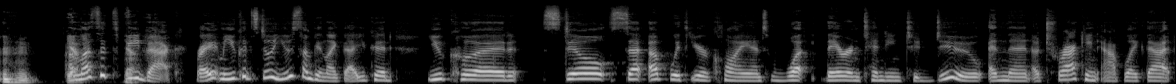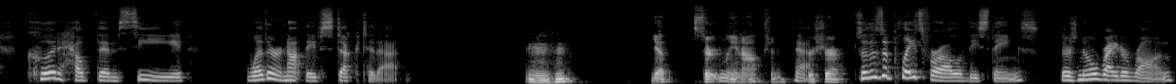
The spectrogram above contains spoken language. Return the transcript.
hmm Yeah. unless it's Yeah. feedback right i mean you could still use something like that you could you could still set up with your clients what they're intending to do and then a tracking app like that could help them see whether or not they've stuck to that hmm Yep. Certainly an option Yeah. for sure. So there's a place for all of these things. There's no right or wrong.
